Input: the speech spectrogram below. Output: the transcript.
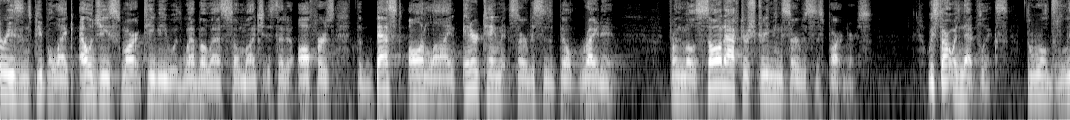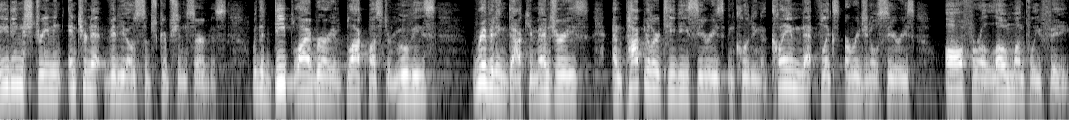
reasons people like LG Smart TV with WebOS so much is that it offers the best online entertainment services built right in from the most sought after streaming services partners. We start with Netflix, the world's leading streaming internet video subscription service, with a deep library of blockbuster movies, riveting documentaries, and popular TV series, including acclaimed Netflix original series, all for a low monthly fee.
